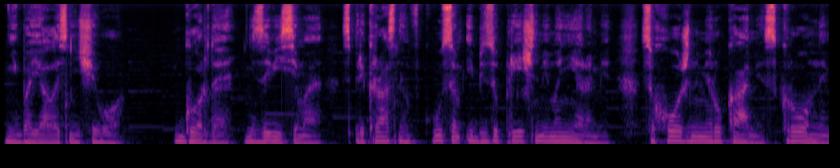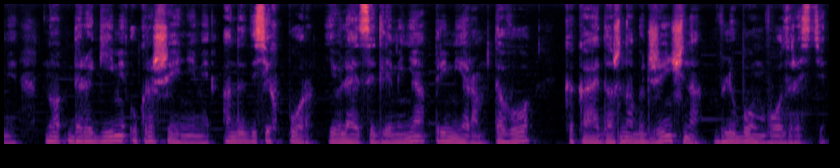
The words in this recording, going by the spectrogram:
не боялась ничего. Гордая, независимая, с прекрасным вкусом и безупречными манерами, с ухоженными руками, скромными, но дорогими украшениями, она до сих пор является для меня примером того, какая должна быть женщина в любом возрасте.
